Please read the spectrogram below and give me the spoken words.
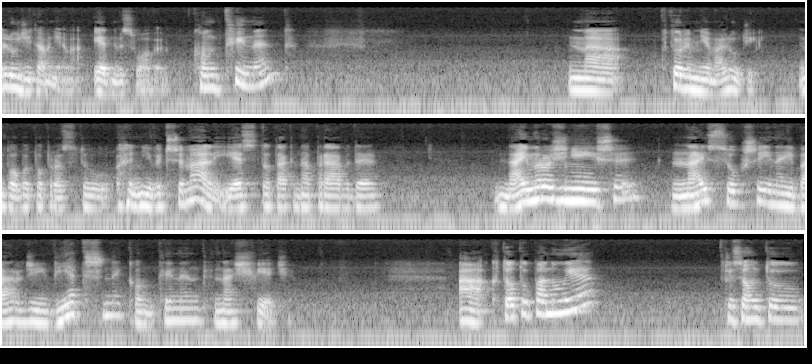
ludzi tam nie ma, jednym słowem. Kontynent, na którym nie ma ludzi, bo by po prostu nie wytrzymali. Jest to tak naprawdę najmroźniejszy, najsuchszy i najbardziej wietrzny kontynent na świecie. A kto tu panuje? Czy są tu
